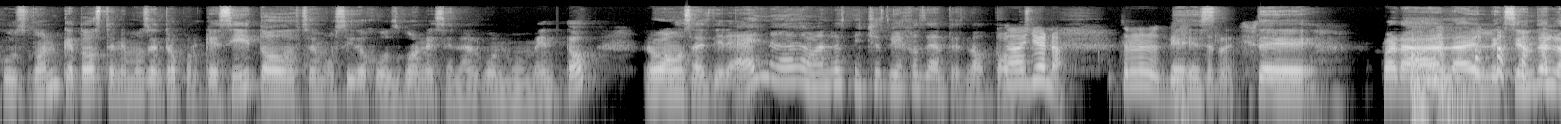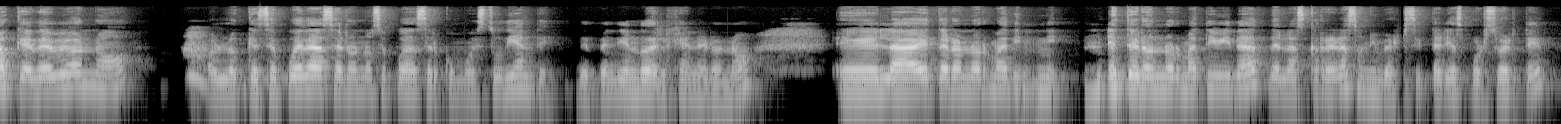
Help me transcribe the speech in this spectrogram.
juzgón que todos tenemos dentro, porque sí, todos hemos sido juzgones en algún momento. No vamos a decir, ay, no, van los pinches viejos de antes, no, todos. No, yo no, solo los viejos este, Para la elección de lo que debe o no, o lo que se puede hacer o no se puede hacer como estudiante, dependiendo del género, ¿no? Eh, la heteronormatividad de las carreras universitarias, por suerte,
